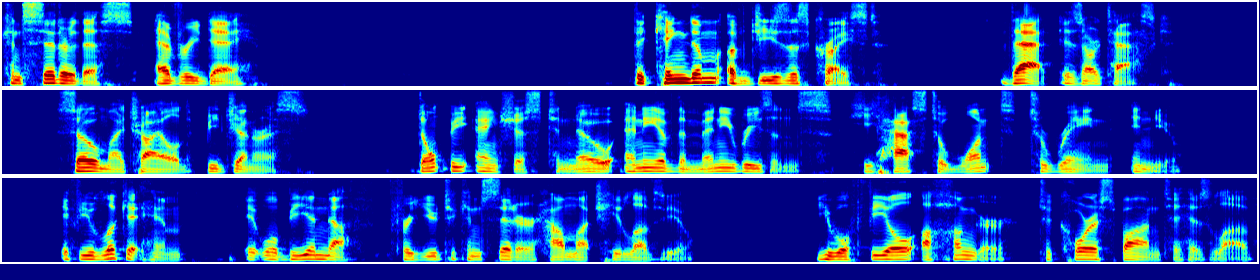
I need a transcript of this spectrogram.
Consider this every day. The kingdom of Jesus Christ. That is our task. So, my child, be generous. Don't be anxious to know any of the many reasons he has to want to reign in you. If you look at him, it will be enough for you to consider how much he loves you. You will feel a hunger to correspond to his love,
